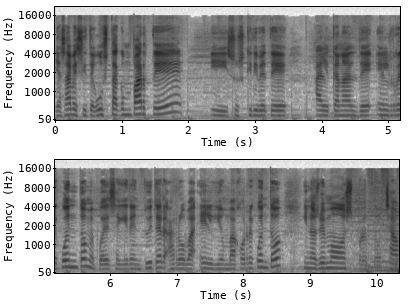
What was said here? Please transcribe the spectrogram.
Ya sabes, si te gusta, comparte y suscríbete al canal de El Recuento. Me puedes seguir en Twitter, arroba el guion bajo recuento. Y nos vemos pronto. Chao.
